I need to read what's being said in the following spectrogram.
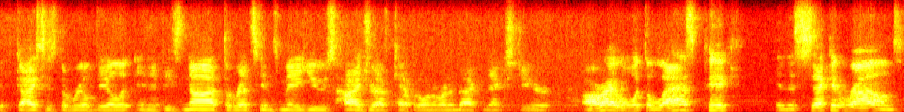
if Guice is the real deal, and if he's not, the Redskins may use high draft capital on a running back next year. All right, well, with the last pick in the second round,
